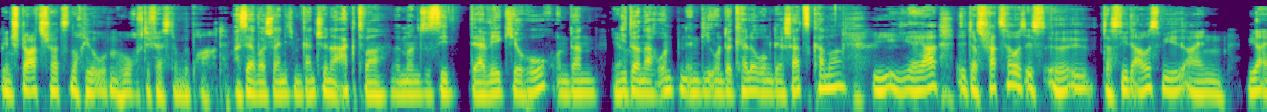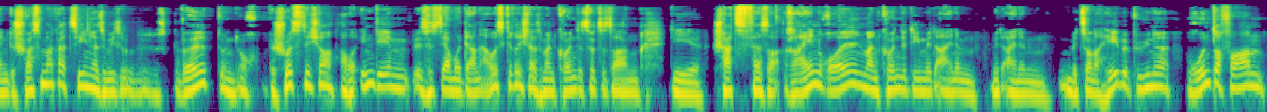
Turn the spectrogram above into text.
den Staatsschatz noch hier oben hoch auf die Festung gebracht. Was ja wahrscheinlich ein ganz schöner Akt war, wenn man so sieht, der Weg hier hoch und dann ja. wieder nach unten in die Unterkellerung der Schatzkammer. Ja, ja, das Schatzhaus ist, äh, das sieht aus wie ein wie ein Geschossmagazin, also wie so gewölbt und auch beschusssicher. Aber in dem ist es sehr modern ausgerichtet. Also man konnte sozusagen die Schatzfässer reinrollen. Man konnte die mit einem, mit einem, mit so einer Hebebühne runterfahren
